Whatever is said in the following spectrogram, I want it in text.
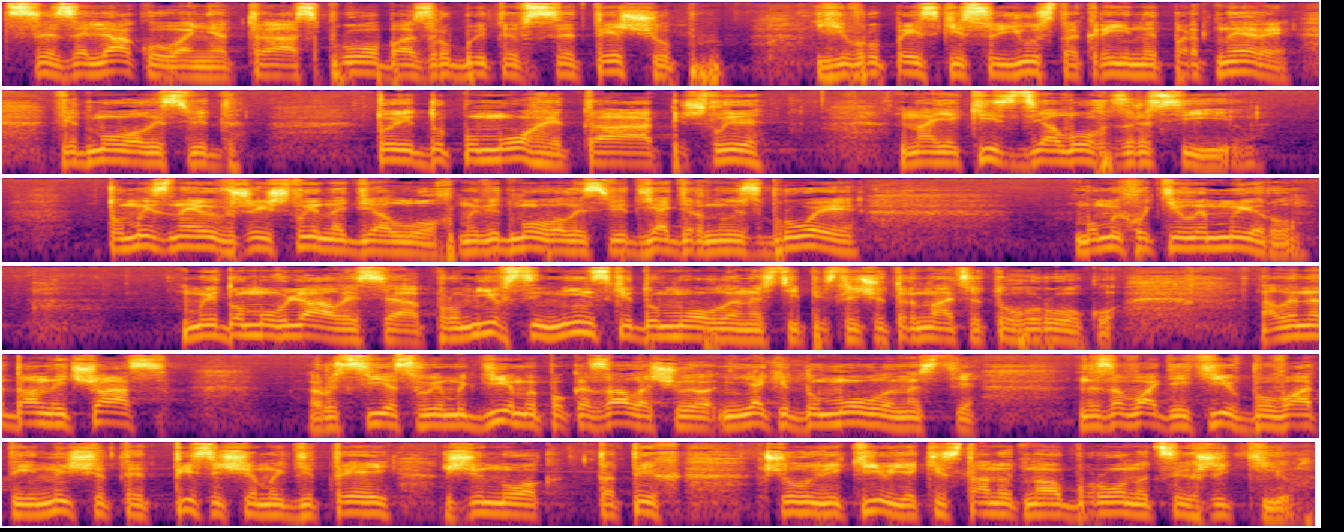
це залякування та спроба зробити все те, щоб Європейський Союз та країни-партнери відмовились від тої допомоги та пішли на якийсь діалог з Росією. То ми з нею вже йшли на діалог. Ми відмовились від ядерної зброї, бо ми хотіли миру. Ми домовлялися про мінські домовленості після 2014 року. Але на даний час Росія своїми діями показала, що ніякі домовленості не завадять їй вбивати і нищити тисячами дітей, жінок та тих чоловіків, які стануть на оборону цих життів.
